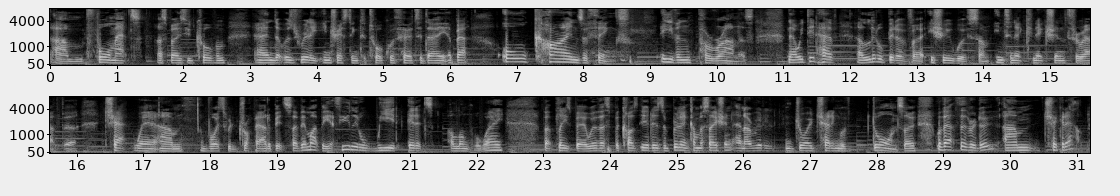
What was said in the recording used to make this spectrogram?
um, formats, I suppose you'd call them. And it was really interesting to talk with her today about all kinds of things, even piranhas. Now, we did have a little bit of uh, issue with some internet connection throughout the chat where um, voice would drop out a bit, so there might be a few little weird edits along the way, but please bear with us because it is a brilliant conversation and I really enjoyed chatting with Dawn. So, without further ado, um, check it out.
